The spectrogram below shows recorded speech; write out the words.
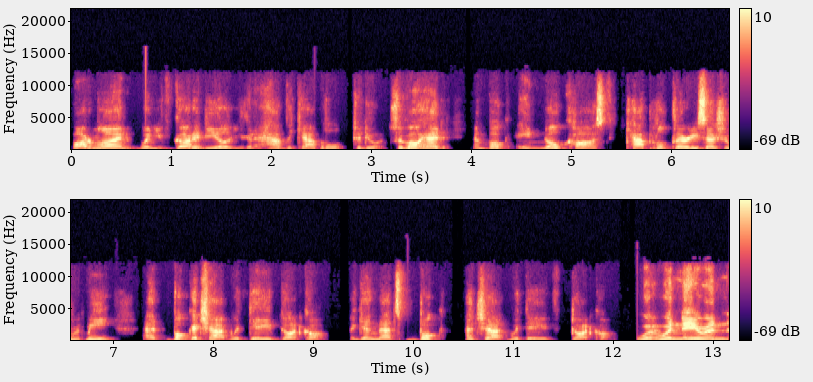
Bottom line, when you've got a deal, you're going to have the capital to do it. So go ahead and book a no cost capital clarity session with me at bookachatwithdave.com. Again, that's bookachatwithdave.com. We're, we're nearing,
